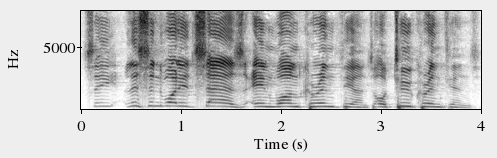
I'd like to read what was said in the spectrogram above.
See, listen to what it says in 1 Corinthians or 2 Corinthians.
